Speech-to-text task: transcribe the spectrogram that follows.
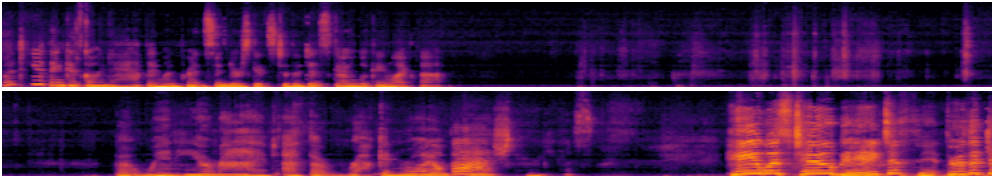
What do you think is going to happen when Prince Cinders gets to the disco looking like that? But when he arrived at the Rockin' Royal Bash, there he is, he was too big to fit through the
